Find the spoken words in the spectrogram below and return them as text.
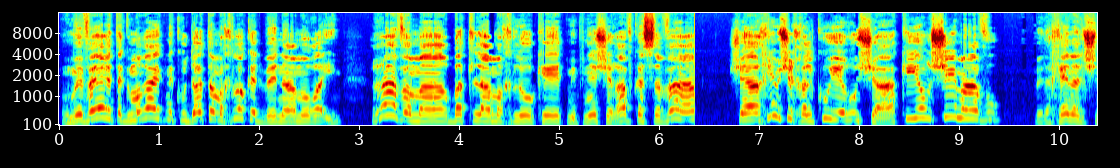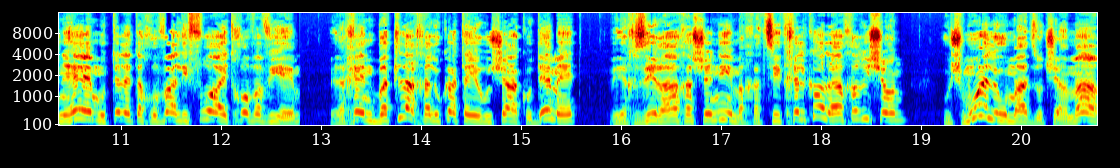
הוא מבאר את הגמרא את נקודת המחלוקת בין האמוראים. רב אמר בטלה מחלוקת, מפני שרבקה סבר שהאחים שחלקו ירושה כיורשים אהבו. ולכן על שניהם מוטלת החובה לפרוע את חוב אביהם, ולכן בטלה חלוקת הירושה הקודמת, ויחזיר האח השני מחצית חלקו לאח הראשון. ושמואל לעומת זאת שאמר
